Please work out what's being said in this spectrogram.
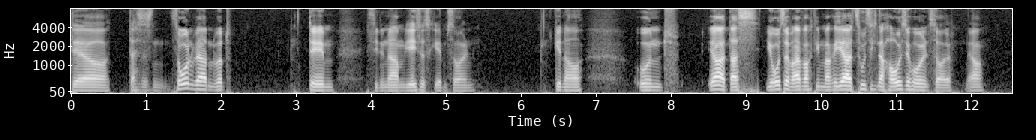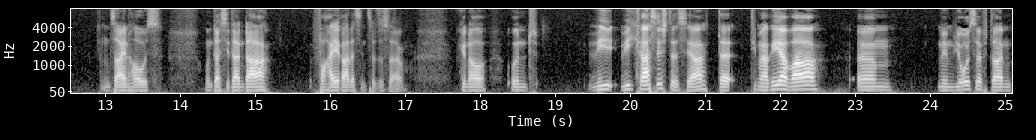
der, dass es ein Sohn werden wird, dem sie den Namen Jesus geben sollen. Genau. Und ja, dass Josef einfach die Maria zu sich nach Hause holen soll, ja, in sein Haus. Und dass sie dann da verheiratet sind sozusagen. Genau. Und wie, wie krass ist das, ja? Der, die Maria war ähm, mit dem Josef dann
